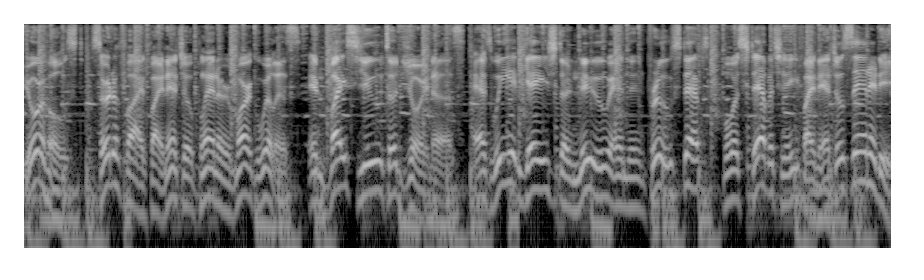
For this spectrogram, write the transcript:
your host, certified financial planner Mark Willis, invites you to join us as we engage the new and improved steps for establishing financial sanity.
